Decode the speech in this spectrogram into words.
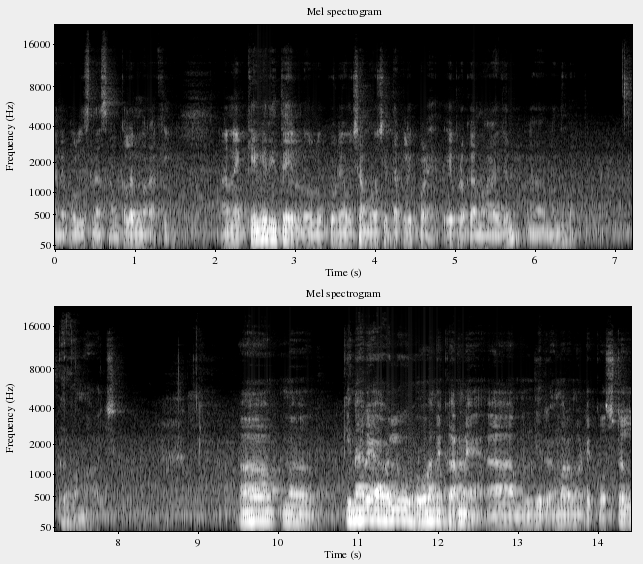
અને પોલીસના સંકલનમાં રાખી અને કેવી રીતે લોકોને ઓછામાં ઓછી તકલીફ પડે એ પ્રકારનું આયોજન બંધમાં કરવામાં આવે છે. કિનારે આવેલું હોવાને કારણે આ મંદિર અમારા માટે કોસ્ટલ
